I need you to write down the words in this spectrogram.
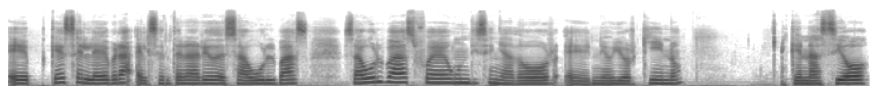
que celebra el centenario de Saúl Bass. Saúl Bass fue un diseñador neoyorquino que nació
